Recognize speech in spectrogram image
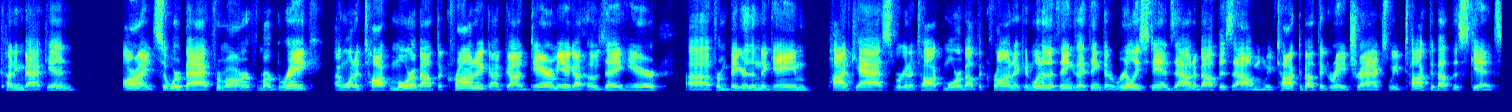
Cutting back in. All right, so we're back from our from our break. I want to talk more about the chronic. I've got Deremy, I got Jose here uh, from Bigger Than the Game podcast. We're going to talk more about the chronic. And one of the things I think that really stands out about this album, we've talked about the great tracks, we've talked about the skits,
